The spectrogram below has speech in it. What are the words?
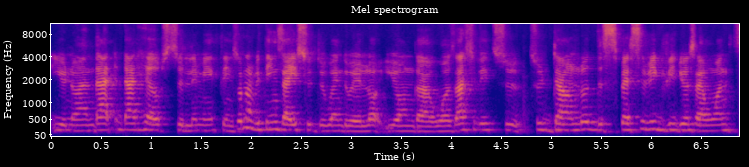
you know, and that that helps to limit things. One of the things I used to do when they were a lot younger was actually to to download the specific videos I want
